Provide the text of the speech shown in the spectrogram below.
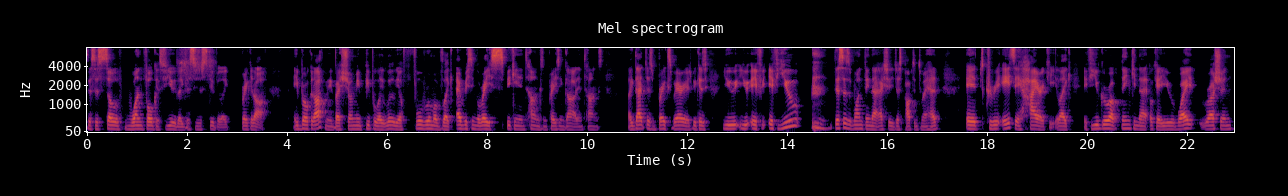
this is so one focused view. Like this is just stupid. Like break it off. And he broke it off me by showing me people like literally a full room of like every single race speaking in tongues and praising God in tongues. Like that just breaks barriers because you you if if you this is one thing that actually just popped into my head it creates a hierarchy like if you grew up thinking that okay you're white russian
